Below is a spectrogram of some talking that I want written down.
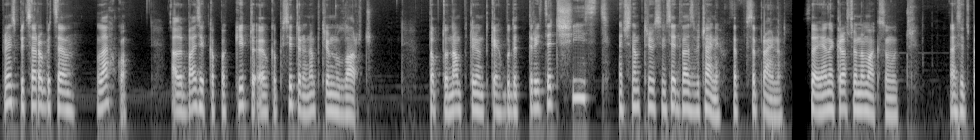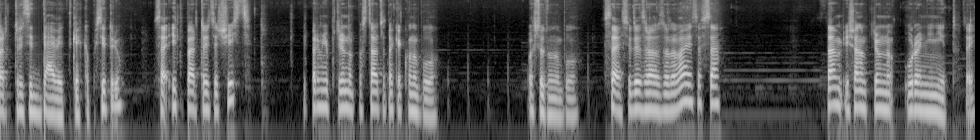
В принципі, це робиться легко, але базі е, капасітори нам потрібно large. Тобто нам потрібно таких буде 36, значить нам потрібно 72 звичайних, це все правильно. Все, я накрафтив на максимум. У нас є тепер 39 таких капасіторів. Все, і тепер 36. І тепер мені потрібно поставити так, як воно було. Ось тут воно було. Все, сюди зразу заливається все. Там і ще нам потрібно уранініт цей.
